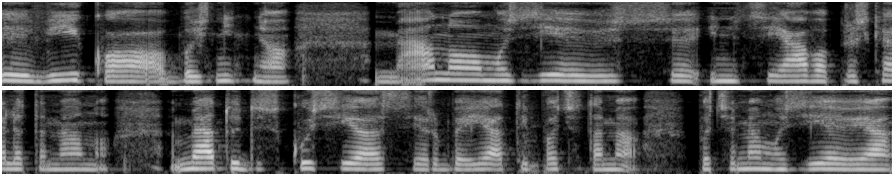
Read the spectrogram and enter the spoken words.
vyko, bažnytinio meno muziejus inicijavo prieš keletą meno, metų diskusijas ir beje taip pat šitame pačiame muziejuje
